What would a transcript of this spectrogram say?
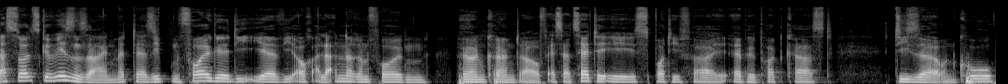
Das soll's gewesen sein mit der siebten Folge, die ihr wie auch alle anderen Folgen hören könnt auf saz.de, Spotify, Apple Podcast, Deezer und Co.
